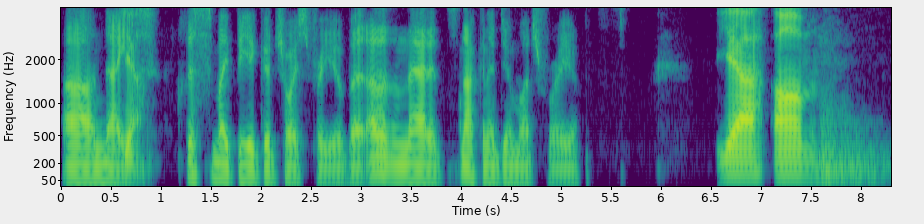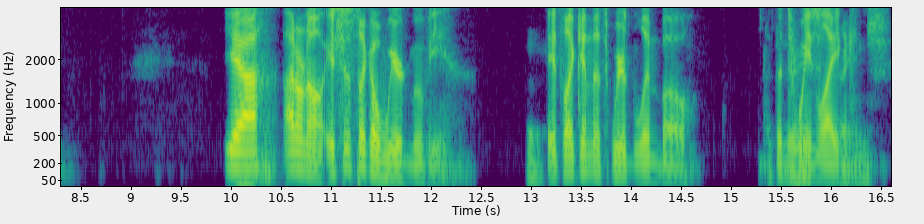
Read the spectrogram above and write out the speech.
uh, night, this might be a good choice for you. But other than that, it's not going to do much for you. Yeah. Um. Yeah, I don't know. It's just like a weird movie. Mm. It's like in this weird limbo. It's Between, like, strange.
